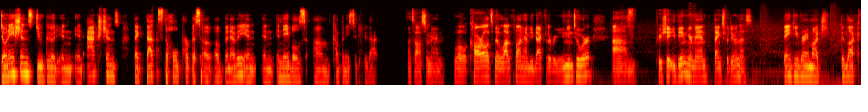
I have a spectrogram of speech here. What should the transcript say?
donations do good in in actions like that's the whole purpose of, of benevity and and enables um, companies to do that that's awesome, man. Well, Carl, it's been a lot of fun having you back for the reunion tour. Um, appreciate you being here, man. Thanks for doing this. Thank you very much. Good luck.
